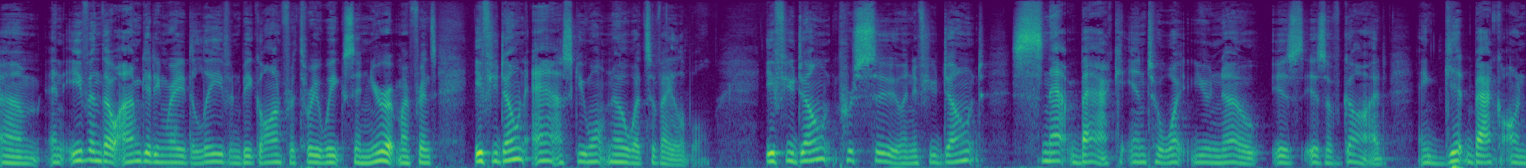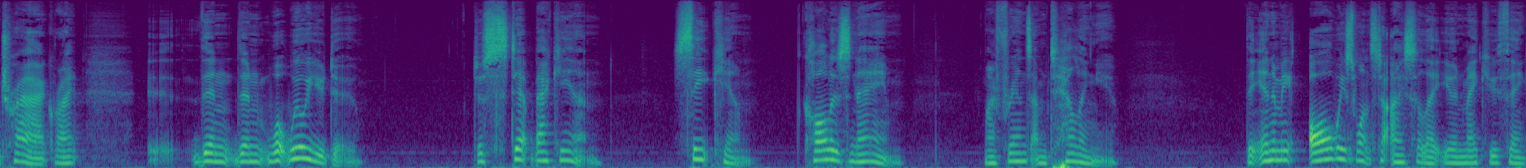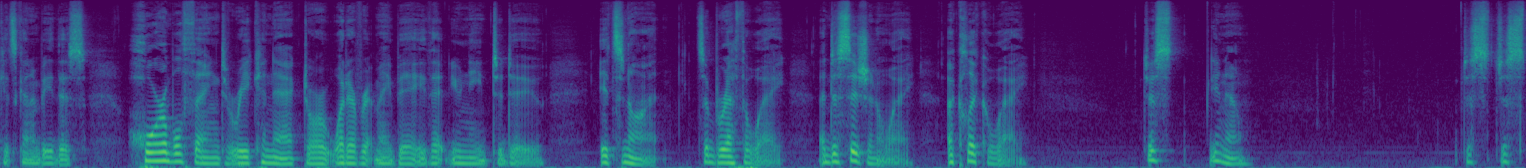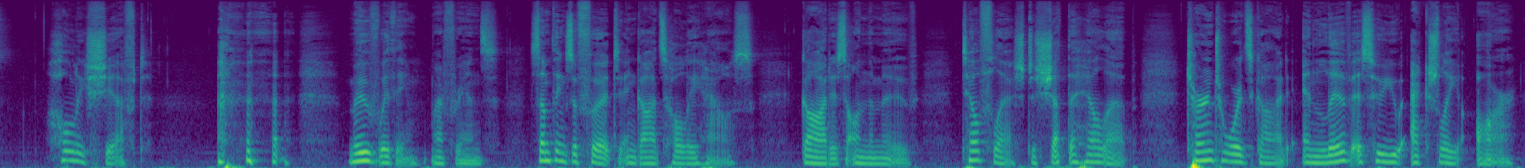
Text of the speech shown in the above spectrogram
Um, and even though I'm getting ready to leave and be gone for three weeks in Europe, my friends, if you don't ask, you won't know what's available. If you don't pursue and if you don't snap back into what you know is is of God and get back on track, right? Then then what will you do? Just step back in. Seek him. Call his name. My friends, I'm telling you, the enemy always wants to isolate you and make you think it's going to be this horrible thing to reconnect or whatever it may be that you need to do. It's not. It's a breath away, a decision away, a click away. Just, you know, just just holy shift. Move with him, my friends. Something's afoot in God's holy house. God is on the move. Tell flesh to shut the hell up. Turn towards God and live as who you actually are.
